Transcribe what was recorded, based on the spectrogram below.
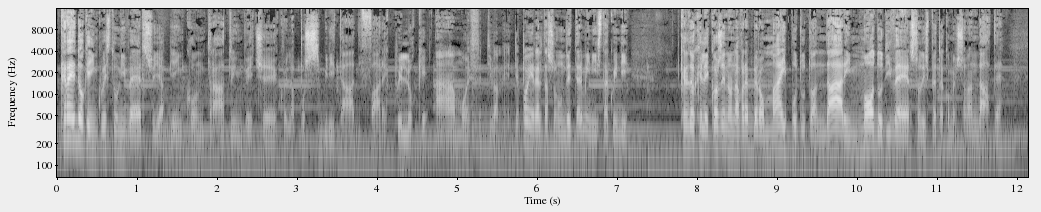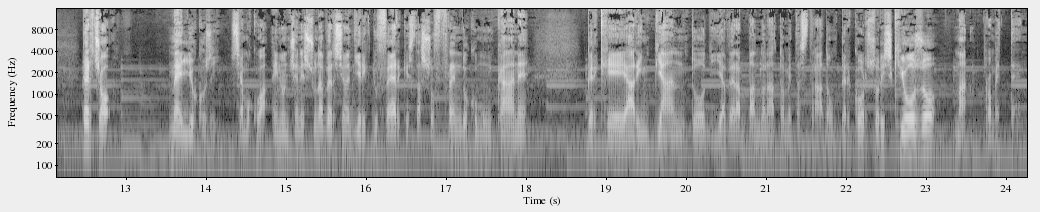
Credo che in questo universo io abbia incontrato invece quella possibilità di fare quello che amo effettivamente. Poi in realtà sono un determinista, quindi credo che le cose non avrebbero mai potuto andare in modo diverso rispetto a come sono andate. Perciò, meglio così, siamo qua e non c'è nessuna versione di Rick Dufer che sta soffrendo come un cane perché ha rimpianto di aver abbandonato a metà strada un percorso rischioso ma promettente.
